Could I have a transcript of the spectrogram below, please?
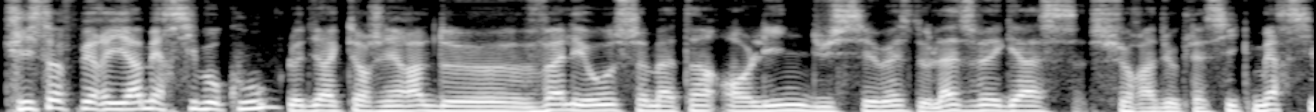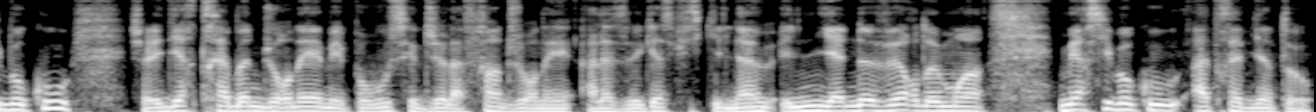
Christophe Perilla, merci beaucoup, le directeur général de Valeo ce matin en ligne du CES de Las Vegas sur Radio Classique. Merci beaucoup. J'allais dire très bonne journée, mais pour vous c'est déjà la fin de journée à Las Vegas puisqu'il y a 9 heures de moins. Merci beaucoup, à très bientôt.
